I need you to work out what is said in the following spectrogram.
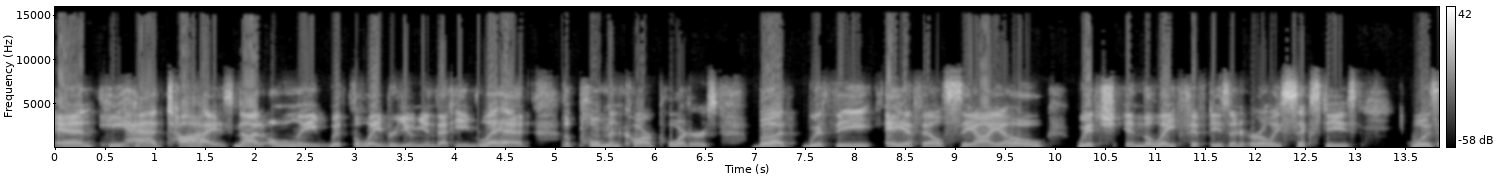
And he had ties not only with the labor union that he led, the Pullman car porters, but with the AFL CIO, which in the late 50s and early 60s was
